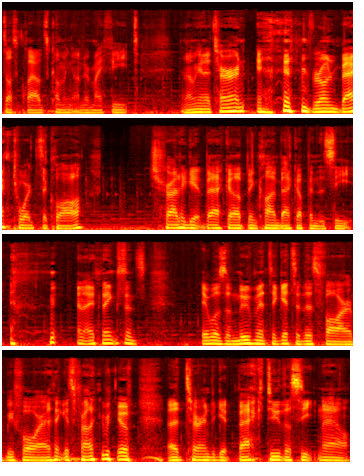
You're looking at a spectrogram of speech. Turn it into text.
dust clouds coming under my feet. And I'm going to turn and run back towards the claw, try to get back up and climb back up in the seat. and I think since it was a movement to get to this far before, I think it's probably going to be a, a turn to get back to the seat now.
